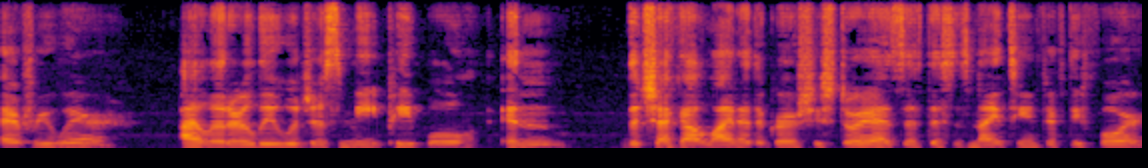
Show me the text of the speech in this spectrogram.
everywhere. I literally would just meet people in the checkout line at the grocery store as if this is 1954.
